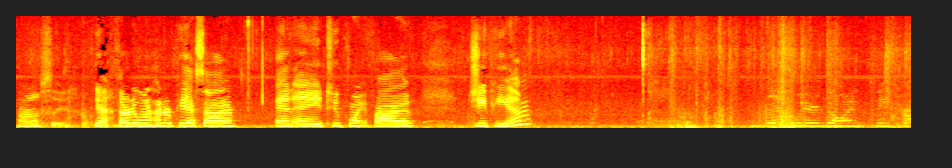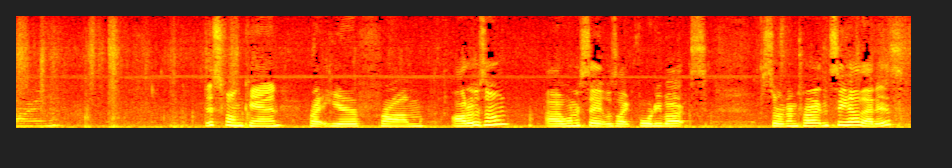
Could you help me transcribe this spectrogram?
let's see. Yeah, 3100 PSI and a 2.5 GPM. Then we're going to be trying this foam cannon right here from AutoZone. I want to say it was like 40 bucks. So we're going to try it and see how that is.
